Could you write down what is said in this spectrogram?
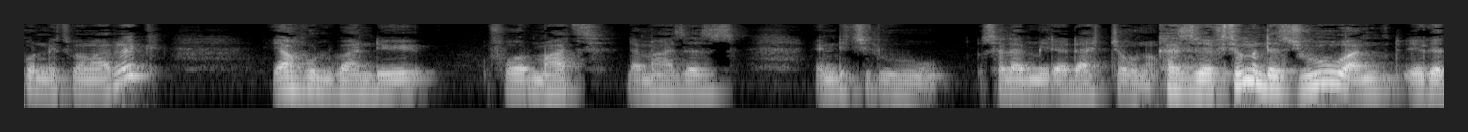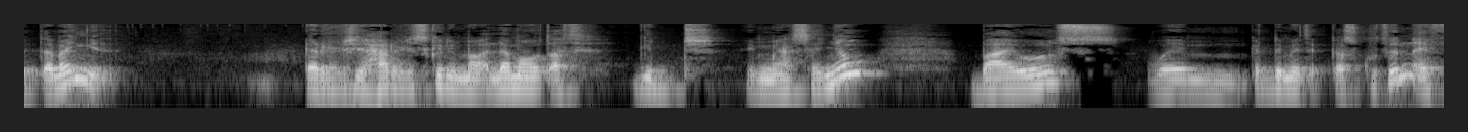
connect በማድረግ ያን ሁሉ በአንዴ format ለማዘዝ እንዲችሉ ስለሚረዳቸው ነው። ከዚህ በፊትም እንደዚሁ አንድ የገጠመኝ hard ለማውጣት ግድ የሚያሰኘው BIOS ወይም ቅድም የጠቀስኩትን F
